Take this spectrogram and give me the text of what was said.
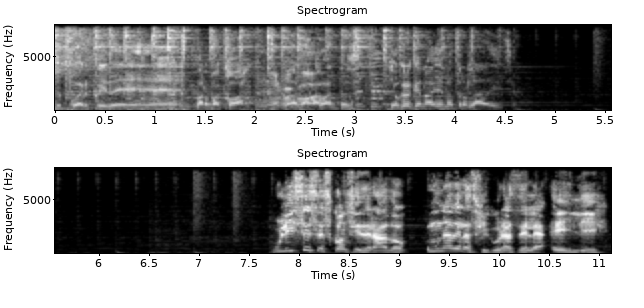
de puerco y de barbacoa. Barbacoa. entonces, yo creo que no hay en otro lado. Ulises es considerado una de las figuras de la A-League.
